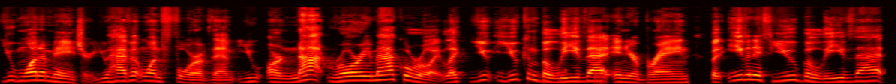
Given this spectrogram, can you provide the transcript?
you won a major. You haven't won four of them. You are not Rory McIlroy. Like you you can believe that in your brain, but even if you believe that,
